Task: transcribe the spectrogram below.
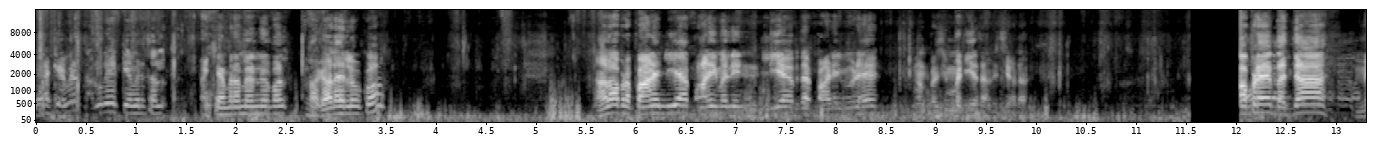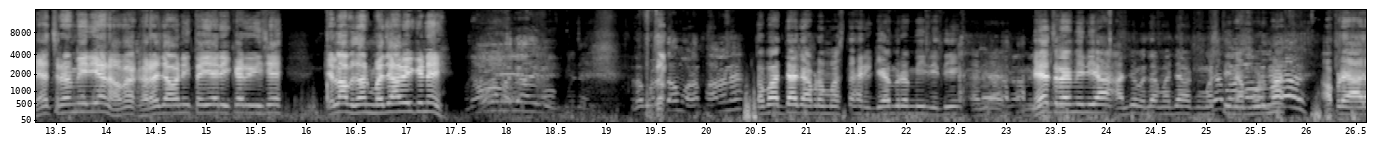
મેરા કેમેરા ચાલુ છે કેમેરા ચાલુ. કેમેરામેનને પણ ભગાડે લોકો. હાલો આપણે પાણી લઈએ પાણી મળી લઈએ બધા પાણી પીવડે. અને પછી મળીએ તારે ચાલો આપણે બધા મેચ રમી રહ્યા ને હવે ઘરે જવાની તૈયારી કરી છે. એટલા બધાને મજા આવી કે નહીં? તો બધા જ આપણે મસ્ત સારી ગેમ રમી લીધી અને મેચ રમી રહ્યા આજે બધા મજા મસ્તીના મૂડમાં આપણે આ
